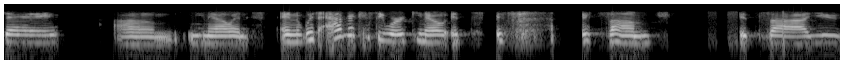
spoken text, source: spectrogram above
Day. Um, you know, and and with advocacy work, you know, it's it's it's um it's uh, you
